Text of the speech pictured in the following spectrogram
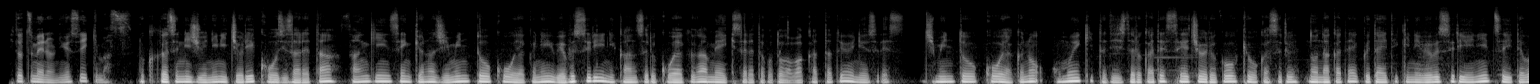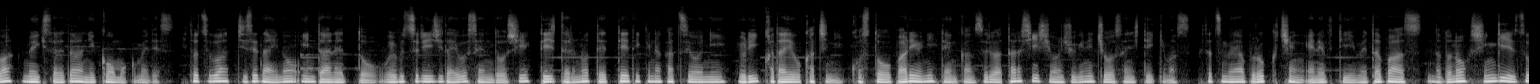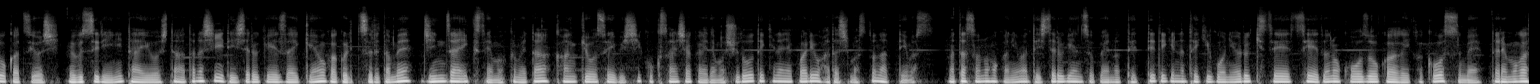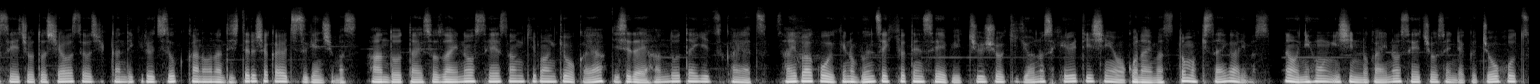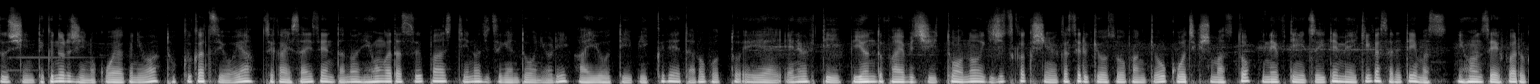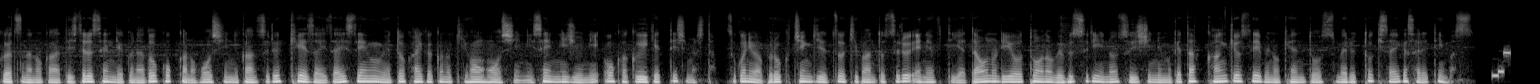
一つ目のニュースいきます。6月22日より公示された参議院選挙の自民党公約に Web3 に関する公約が明記されたことが分かったというニュースです。自民党公約の思い切ったデジタル化で成長力を強化するの中で具体的に Web3 については明記されたのは2項目目です。一つは次世代のインターネット Web3 時代を先導しデジタルの徹底的な活用により課題を価値にコストをバリューに転換する新しい資本主義に挑戦していきます。二つ目はブロックチェーン NFT メタバースなどの新技術を活用し Web3 に対応した新しいデジタル経済圏を確立するため人材育成も含めた環境整備し国際社会でも主導的な役割を果たしますとなっています。またその他にはデジタル原則への徹底的な適合による規制制度の構造化改革を進め誰もが成長と幸せを実感できる持続可能なデジタル社会を実現します。半導体素材の生産基盤強化や次世代半導体技術開発、サイバー攻撃の分析拠点整備、中小企業のセキュリティ支援を行いますとも記載があります。なお、日本維新の会の成長戦略情報通信テクノロジーの公約には、特区活用や世界最先端の日本型スーパーシティの実現等により、IoT、ビッグデータ、ロボット、AI、NFT、Beyond 5G 等の技術革新を活かせる競争環境を構築しますと、NFT について明記がされています。日本政府は6月7日、デジタル戦略など国家の方針に関する経済財政運営と改革の基本方針2022を閣議決定しました。そこにはブロックチェーン技術を基盤とする NFT や DAO の利用等の Web3 の推進に向けた環境整備の検討を進めると記載がされています。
